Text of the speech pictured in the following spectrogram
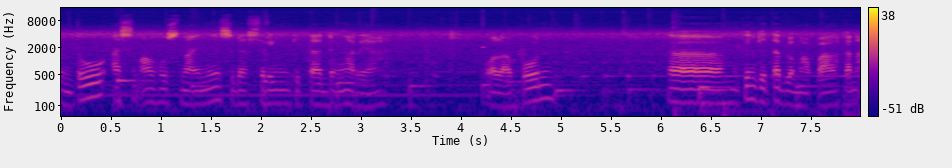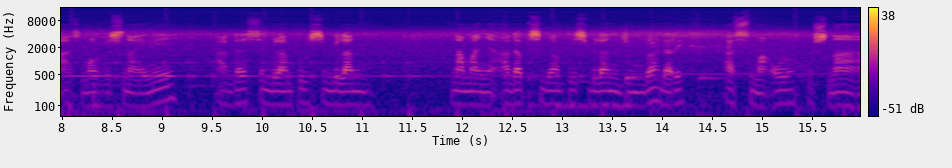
tentu Asmaul Husna ini sudah sering kita dengar ya walaupun uh, mungkin kita belum hafal karena Asmaul Husna ini ada 99 namanya ada 99 jumlah dari Asmaul Husna.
